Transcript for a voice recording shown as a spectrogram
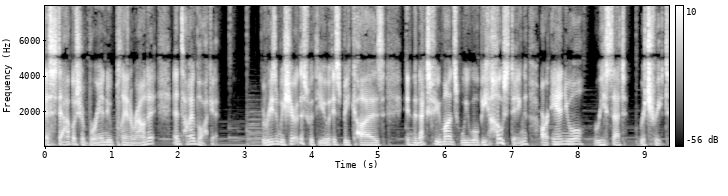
establish a brand new plan around it, and time block it. The reason we share this with you is because in the next few months, we will be hosting our annual Reset Retreat.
